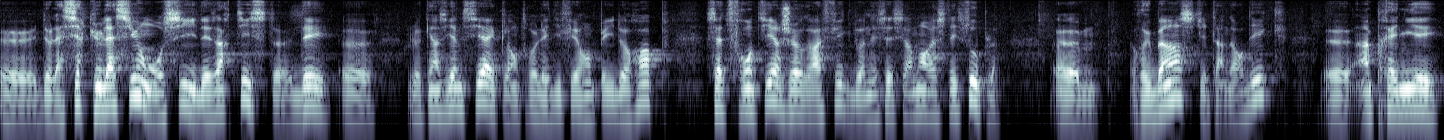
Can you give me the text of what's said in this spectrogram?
euh, de la circulation aussi des artistes dès le XVe siècle entre les différents pays d'Europe, cette frontière géographique doit nécessairement rester souple. Rubens, qui est un nordique, imprégné,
